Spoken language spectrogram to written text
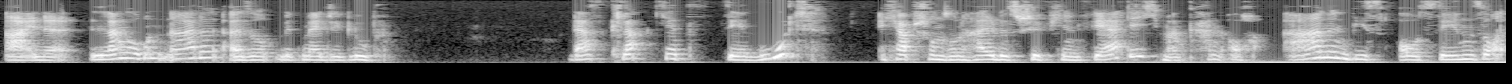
eine lange Rundnadel, also mit Magic Loop. Das klappt jetzt sehr gut. Ich habe schon so ein halbes Schiffchen fertig. Man kann auch ahnen, wie es aussehen soll.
